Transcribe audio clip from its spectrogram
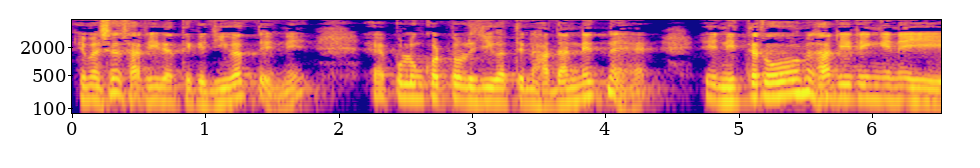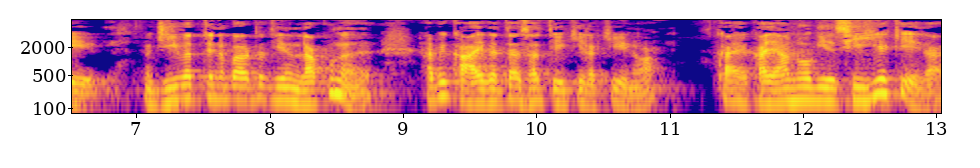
නැහැ. එමස ශරීරයත් එක්ක ජීවත් වෙන්නේ පුළුන් කොට්ටවල ජීවත් වෙන්න හදන්නෙත් නැහැ. ඒ නිතරම ශරීරයෙන් එන ඒ ජීවත් වෙන බවට තියෙන ලකුණ අපි කායගත සතිය කියලා කියනවා. කාය කයානෝගිය සිහිය කියලා.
